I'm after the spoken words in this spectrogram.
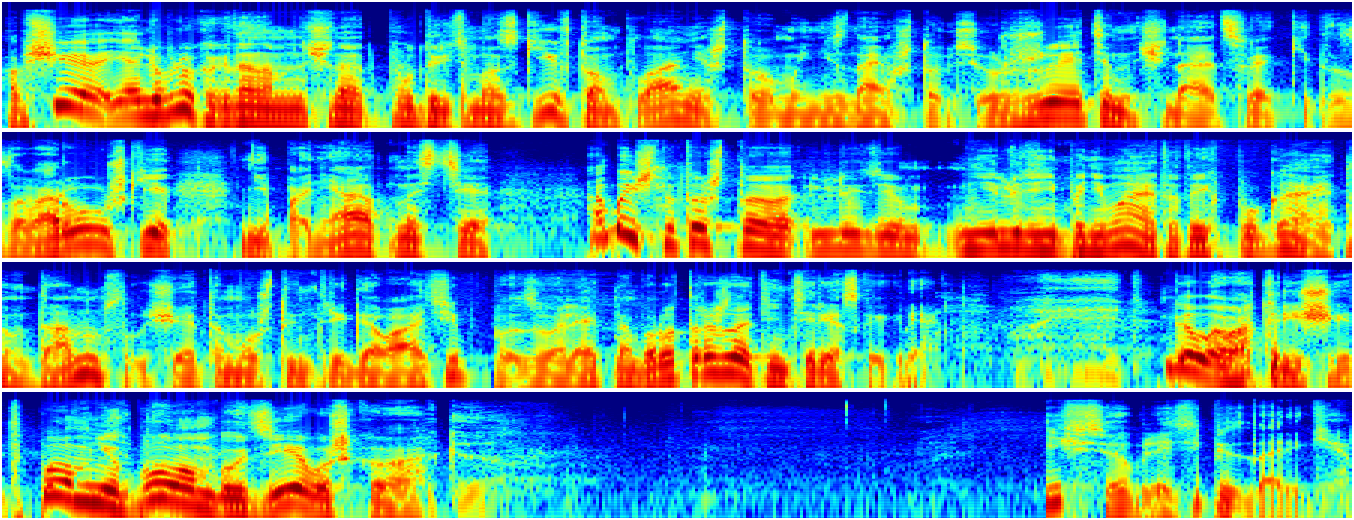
Вообще, я люблю, когда нам начинают пудрить мозги в том плане, что мы не знаем, что в сюжете, начинаются какие-то заварушки, непонятности. Обычно то, что люди не, люди не понимают, это их пугает, но в данном случае это может интриговать и позволять, наоборот, рождать интерес к игре. Голова трещит. Помню бомбу, девушку. И все, блядь, и пиздарики.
